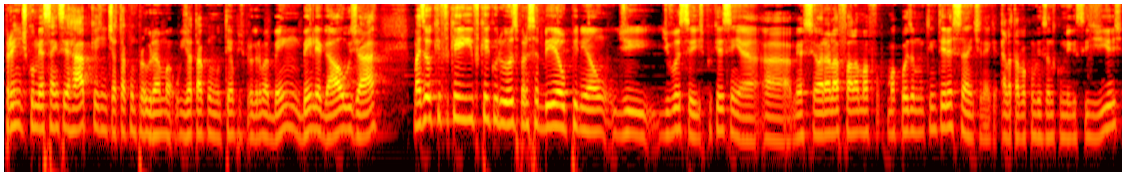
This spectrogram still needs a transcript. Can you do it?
pra gente começar a encerrar, porque a gente já tá com um programa, já tá com um tempo de programa bem, bem legal já. Mas eu que fiquei, fiquei curioso para saber a opinião de, de vocês, porque assim, a, a minha senhora ela fala uma, uma coisa muito interessante, né? Ela estava conversando comigo esses dias.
